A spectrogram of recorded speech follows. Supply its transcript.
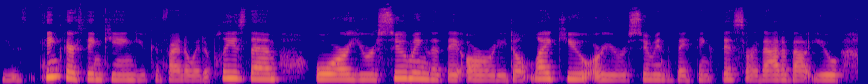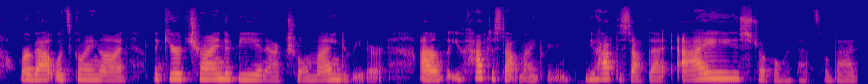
you think they're thinking, you can find a way to please them, or you're assuming that they already don't like you, or you're assuming that they think this or that about you or about what's going on. Like you're trying to be an actual mind reader. Um, but you have to stop mind reading. You have to stop that. I struggle with that so bad.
